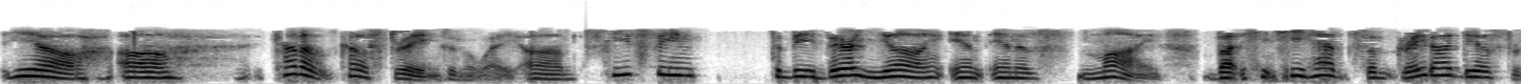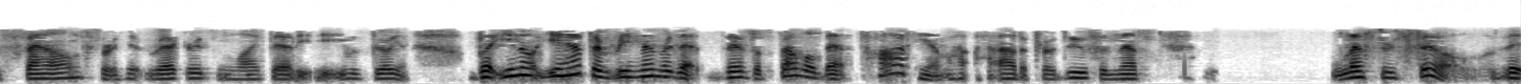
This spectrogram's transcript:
Yeah, uh, kind of, kind of strange in a way. Um, he seemed to be very young in, in his mind, but he, he had some great ideas for sounds, for hit records and like that. He, he was brilliant. But you know, you have to remember that there's a fellow that taught him h- how to produce and that's Lester Sill. They,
